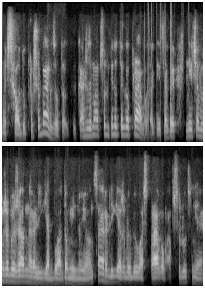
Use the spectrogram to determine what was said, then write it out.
e, wschodu, proszę bardzo, to każdy ma absolutnie do tego prawo. Tak? Więc jakby nie chciałbym, żeby żadna religia była dominująca, religia, żeby była sprawą absolutnie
